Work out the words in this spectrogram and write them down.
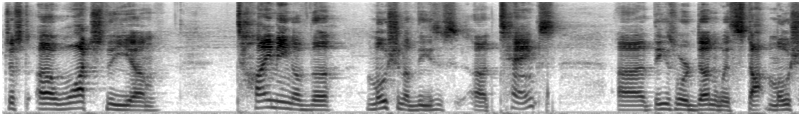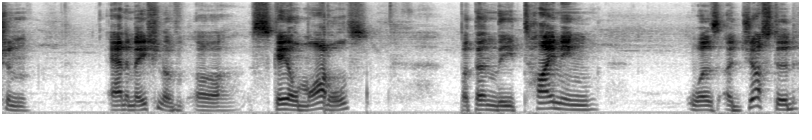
just watch the um, timing of the motion of these tanks. These were done with stop motion animation of uh, scale models, but then the timing was adjusted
